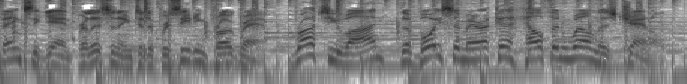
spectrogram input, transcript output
Thanks again for listening to the preceding program brought to you on the Voice America Health and Wellness Channel.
